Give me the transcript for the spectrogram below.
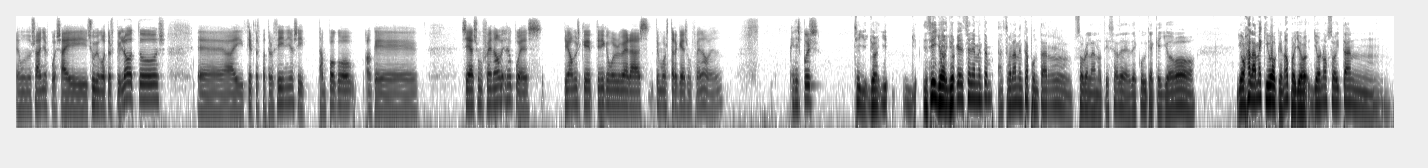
en unos años pues hay suben otros pilotos, eh, hay ciertos patrocinios y tampoco, aunque seas un fenómeno, pues digamos que tiene que volver a demostrar que es un fenómeno. Y después... Sí, yo, yo, sí, yo, yo que seriamente solamente apuntar sobre la noticia de, de Kubica, que yo, yo ojalá me equivoque, ¿no? Pero yo, yo no soy tan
